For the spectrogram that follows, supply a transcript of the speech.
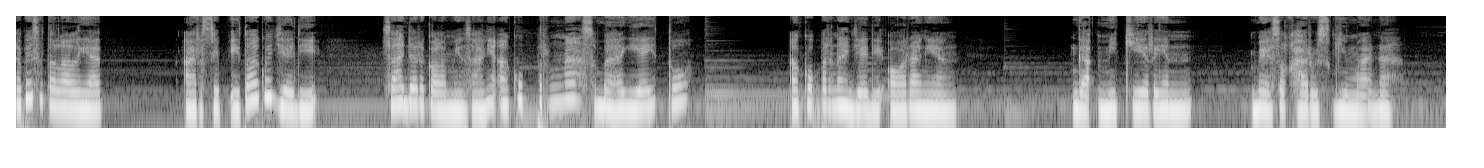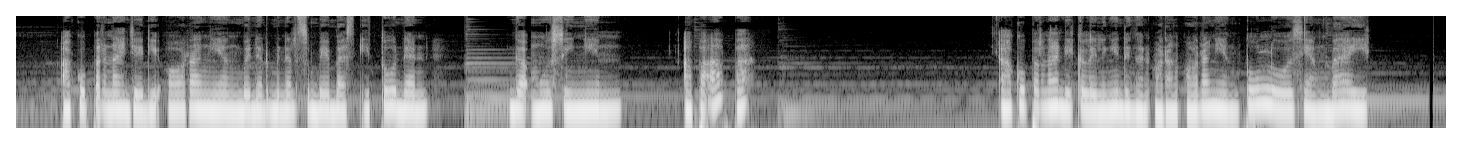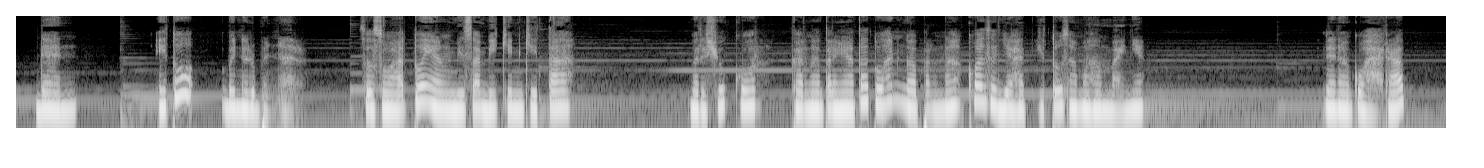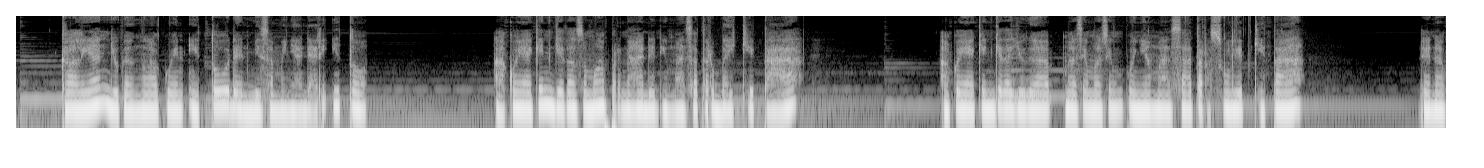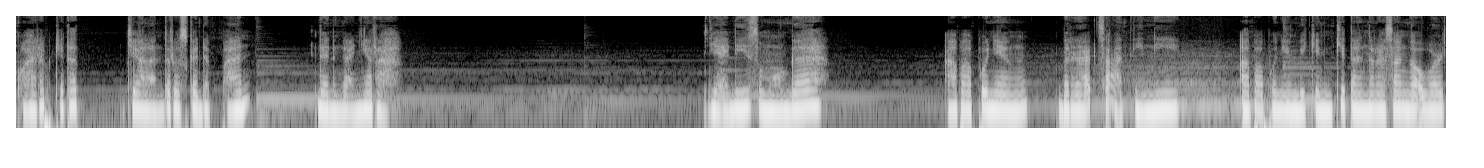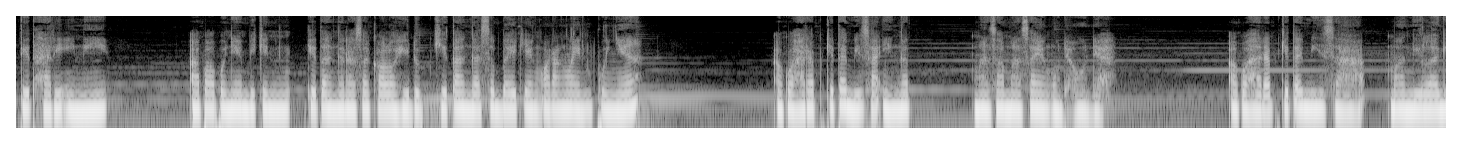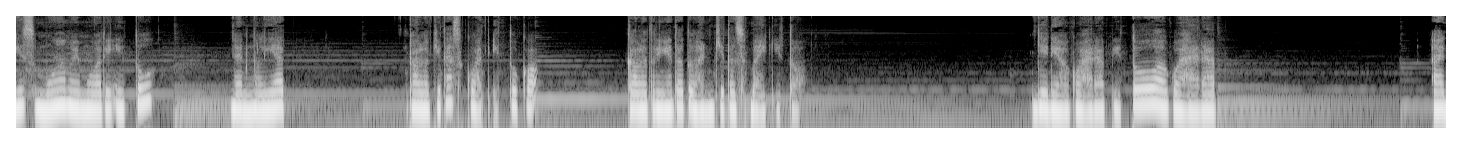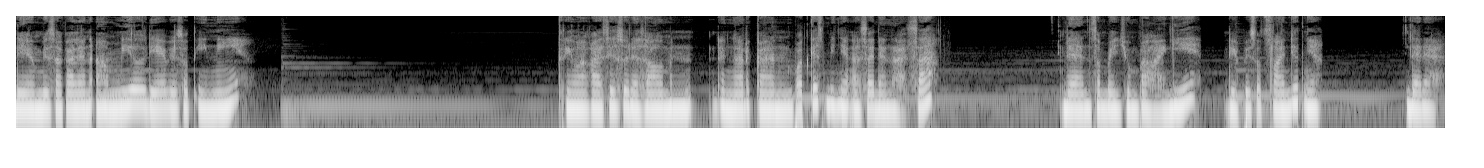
Tapi setelah lihat arsip itu aku jadi sadar kalau misalnya aku pernah sebahagia itu. Aku pernah jadi orang yang nggak mikirin besok harus gimana aku pernah jadi orang yang benar-benar sebebas itu dan gak musingin apa-apa. Aku pernah dikelilingi dengan orang-orang yang tulus, yang baik, dan itu benar-benar sesuatu yang bisa bikin kita bersyukur karena ternyata Tuhan gak pernah kok sejahat itu sama hambanya. Dan aku harap kalian juga ngelakuin itu dan bisa menyadari itu. Aku yakin kita semua pernah ada di masa terbaik kita. Aku yakin kita juga masing-masing punya masa tersulit kita. Dan aku harap kita jalan terus ke depan dan gak nyerah. Jadi semoga apa pun yang berat saat ini, apa pun yang bikin kita ngerasa gak worth it hari ini, apa pun yang bikin kita ngerasa kalau hidup kita nggak sebaik yang orang lain punya, aku harap kita bisa ingat masa-masa yang udah-udah. Aku harap kita bisa manggil lagi semua memori itu dan ngeliat kalau kita sekuat itu kok. Kalau ternyata Tuhan kita sebaik itu. Jadi aku harap itu, aku harap ada yang bisa kalian ambil di episode ini Terima kasih sudah selalu mendengarkan podcast Bincang Asa dan Rasa. Dan sampai jumpa lagi di episode selanjutnya. Dadah.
